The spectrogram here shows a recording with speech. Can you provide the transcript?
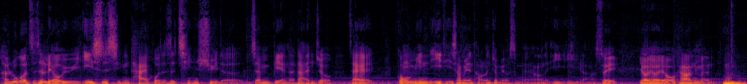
呃如果只是流于意识形态或者是情绪的争辩，那当然就在公民议题上面讨论就没有什么样的意义啦。所以有有有，我看到你们嗯，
